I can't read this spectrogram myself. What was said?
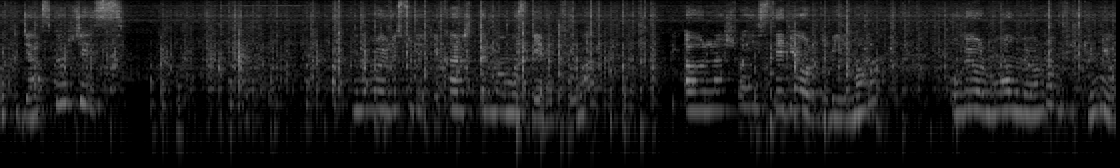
Bakacağız, göreceğiz. Bunu böyle sürekli karıştırmamız gerekiyor. Bir ağırlaşma hissediyor gibiyim ama Oluyor mu olmuyor mu fikrim yok.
